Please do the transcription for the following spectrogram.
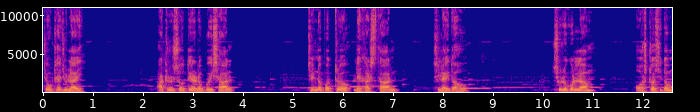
চৌঠা জুলাই আঠেরোশো তিরানব্বই সাল চিহ্নপত্র লেখার স্থান শিলাইদহ। শুরু করলাম অষ্টআশিতম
